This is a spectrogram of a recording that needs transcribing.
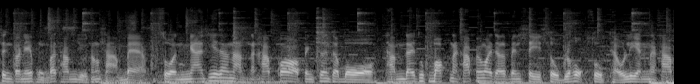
ซึ่งตอนนี้ผมก็ทำอยู่ทั้ง 3 แบบ ส่วนงานที่ถนัดนะครับก็เป็นเครื่องเทอร์โบทำได้ทุกบล็อกนะครับไม่ว่าจะเป็น 4 สูบและ6สูบแถวเรียงนะครับ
